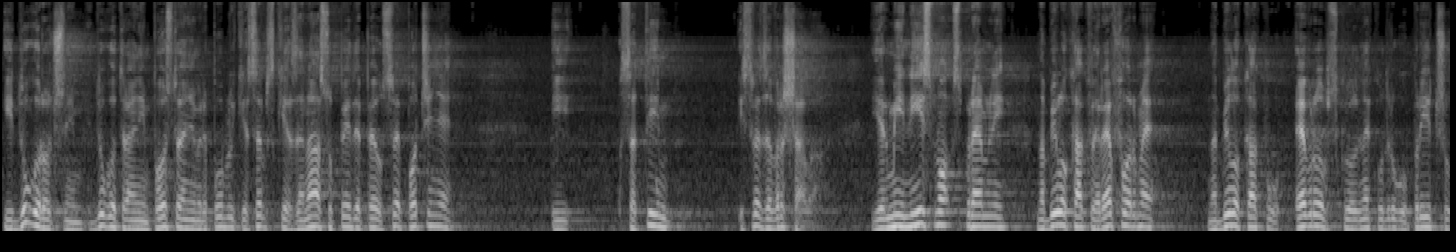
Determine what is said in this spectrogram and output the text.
i dugoročnim i dugotrajnim postojanjem Republike Srpske za nas u PDP-u sve počinje i sa tim i sve završava. Jer mi nismo spremni na bilo kakve reforme na bilo kakvu evropsku ili neku drugu priču,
